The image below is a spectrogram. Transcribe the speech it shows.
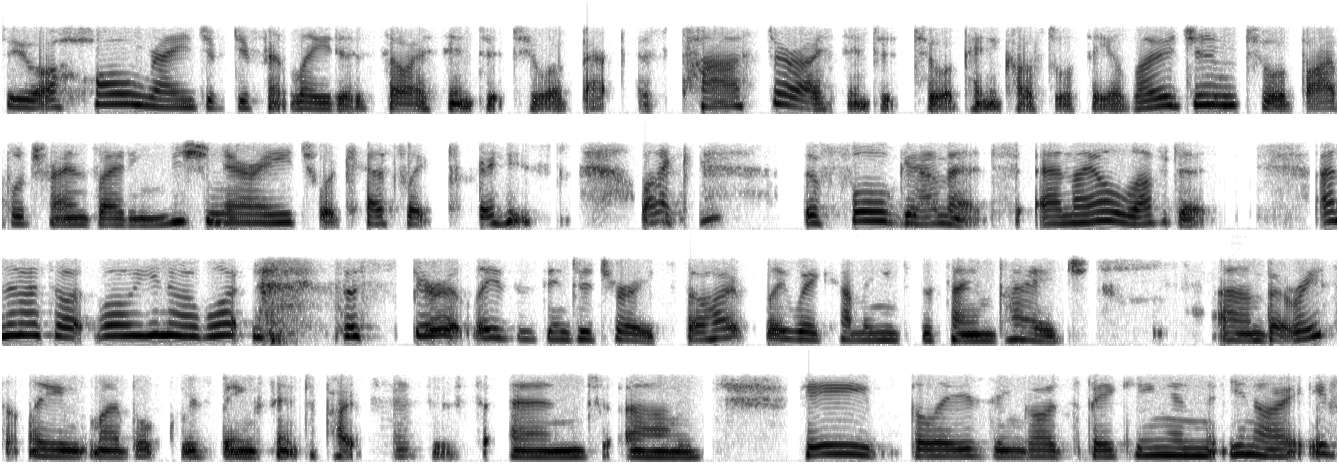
to a whole range of different leaders. So I sent it to a Baptist pastor, I sent it to a Pentecostal theologian, to a Bible translating missionary, to a Catholic priest, like the full gamut. And they all loved it. And then I thought, well, you know what? the Spirit leads us into truth. So hopefully, we're coming into the same page. Um, but recently, my book was being sent to Pope Francis, and um, he believes in God speaking. And you know, if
